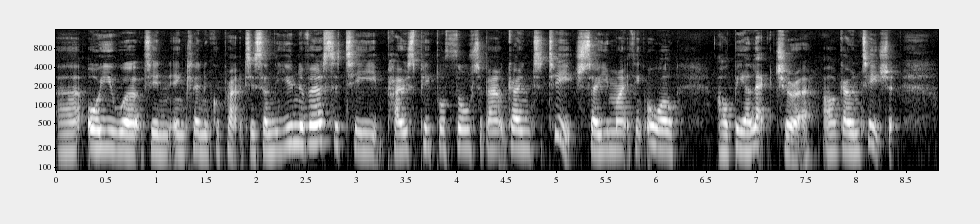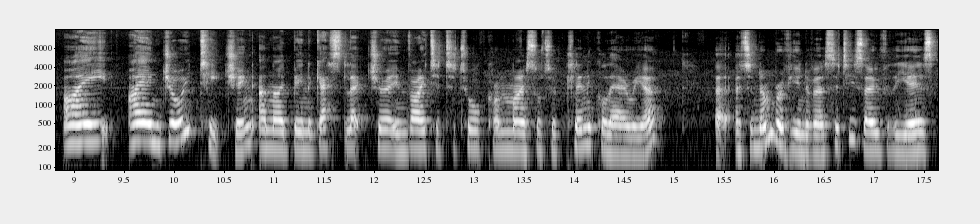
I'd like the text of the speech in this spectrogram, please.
uh, or you worked in, in clinical practice. And the university post, people thought about going to teach. So you might think, oh, well, I'll be a lecturer, I'll go and teach it. I, I enjoyed teaching and I'd been a guest lecturer invited to talk on my sort of clinical area at a number of universities over the years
